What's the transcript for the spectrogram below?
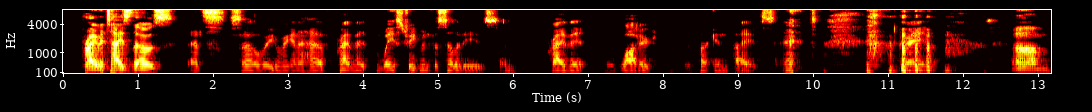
privatize those that's so we, we're gonna have private waste treatment facilities and private water fucking pipes and Great. um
